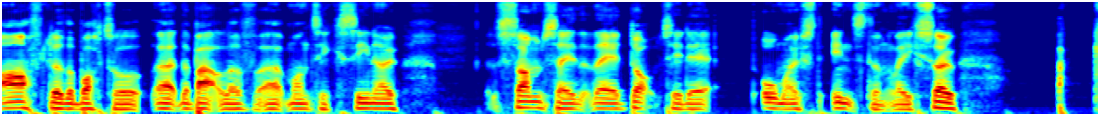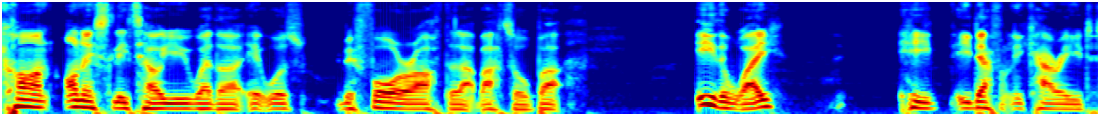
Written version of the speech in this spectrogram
after the bottle, uh, the Battle of uh, Monte Cassino. Some say that they adopted it almost instantly. So I can't honestly tell you whether it was before or after that battle, but either way, he he definitely carried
